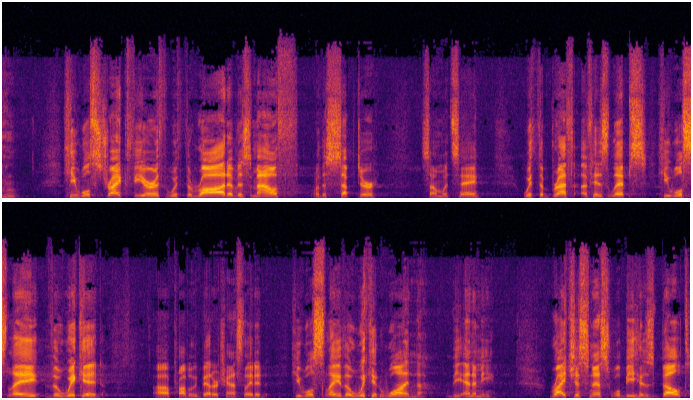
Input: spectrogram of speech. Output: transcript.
He will strike the earth with the rod of his mouth, or the scepter, some would say. With the breath of his lips, he will slay the wicked. Uh, probably better translated, he will slay the wicked one, the enemy. Righteousness will be his belt,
